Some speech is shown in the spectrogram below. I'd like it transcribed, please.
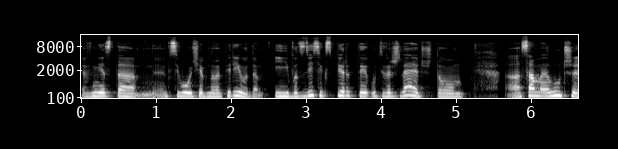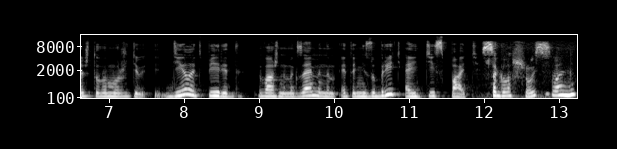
вместо э, всего учебного периода. И вот здесь эксперты утверждают, что э, самое лучшее, что вы можете делать перед важным экзаменом это не зубрить, а идти спать. Соглашусь с вами.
